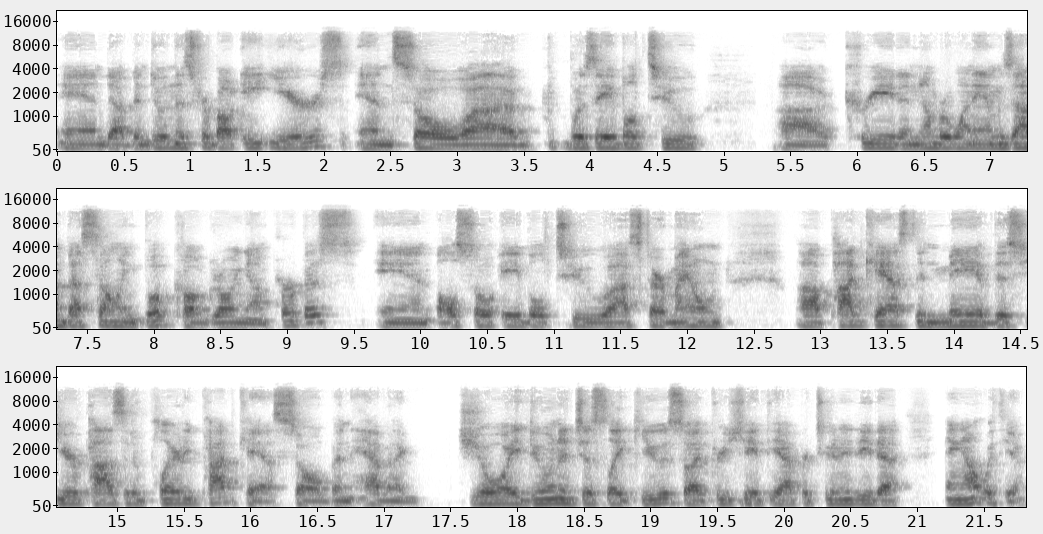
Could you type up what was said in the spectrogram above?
And I've been doing this for about eight years. And so uh, was able to uh, create a number one Amazon best-selling book called Growing on Purpose, and also able to uh, start my own uh, podcast in May of this year, Positive Polarity Podcast. So I've been having a joy doing it just like you. So I appreciate the opportunity to hang out with you.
